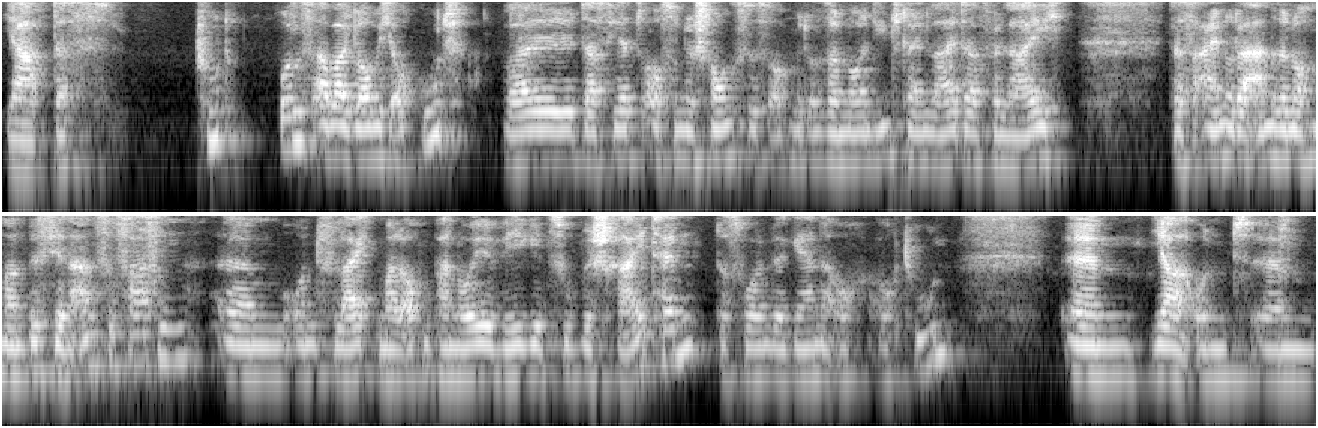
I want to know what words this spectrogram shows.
ja, das tut uns aber, glaube ich, auch gut, weil das jetzt auch so eine Chance ist, auch mit unserem neuen Dienststellenleiter vielleicht das ein oder andere noch mal ein bisschen anzufassen ähm, und vielleicht mal auch ein paar neue Wege zu beschreiten. Das wollen wir gerne auch, auch tun. Ähm, ja, und ähm,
